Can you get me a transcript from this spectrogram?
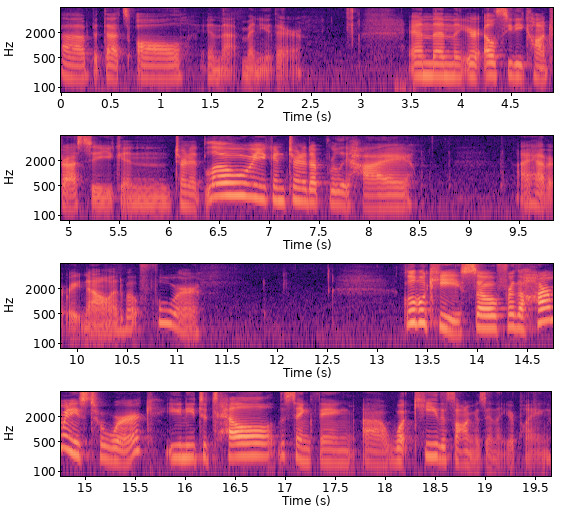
uh, but that's all in that menu there. And then the, your LCD contrast, so you can turn it low or you can turn it up really high. I have it right now at about four. Global key. So for the harmonies to work, you need to tell the SingThing uh, what key the song is in that you're playing.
